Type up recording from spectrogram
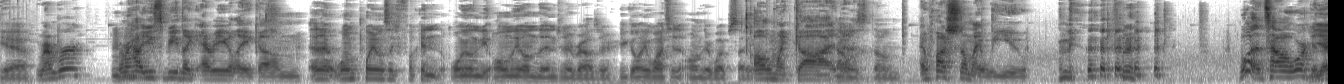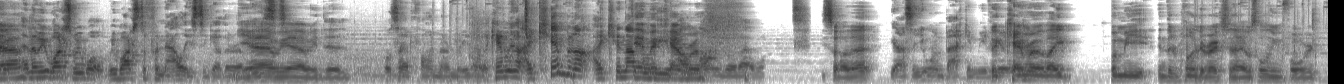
Yeah. Remember? Remember Mhm. how it used to be like every like um. And at one point, it was like fucking only on the only on the internet browser. You can only watch it on their website. Oh my god! that was dumb. I watched it on my Wii U. what? That's how it worked. And Yeah. Then, and then we watched we we watched the finales together. Yeah, least. yeah, we did. Those that fond memories. I can't believe I can't I cannot Damn believe how long ago that was. You saw that? Yeah, so you went back immediately. The camera like put me in the wrong direction. I was holding forward.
